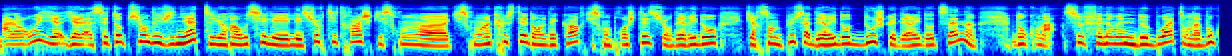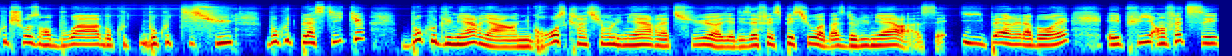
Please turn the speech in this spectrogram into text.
Alors oui, il y, a cette option des vignettes. Il y aura aussi les, surtitrages qui seront euh, qui seront incrustés dans le décor, qui seront projetés sur des rideaux qui ressemblent plus à des rideaux de douche que des rideaux de scène. Donc on a ce phénomène de boîte. On a beaucoup de choses en bois, beaucoup beaucoup de tissus, beaucoup de plastique, beaucoup de lumière. Il y a une grosse création lumière là-dessus. Euh, il y a des effets spéciaux à base de lumière. C'est hyper élaboré. Et puis en fait c'est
